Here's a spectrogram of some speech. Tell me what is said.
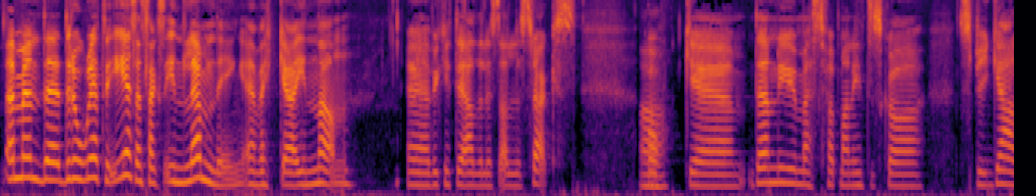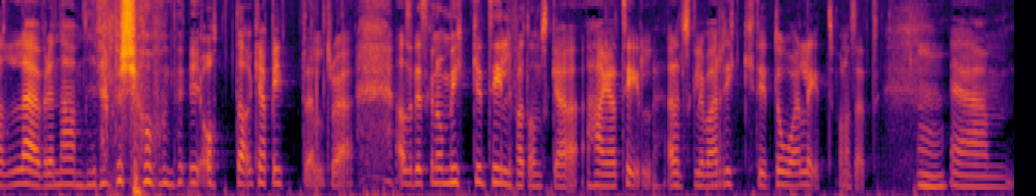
Nej, men det, det roliga är att det är en slags inlämning en vecka innan. Eh, vilket är alldeles, alldeles strax. Ja. Och eh, den är ju mest för att man inte ska spy galla över en namngiven person i åtta kapitel tror jag. Alltså det ska nog mycket till för att de ska haja till. Eller det skulle vara riktigt dåligt på något sätt. Mm. Ehm,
